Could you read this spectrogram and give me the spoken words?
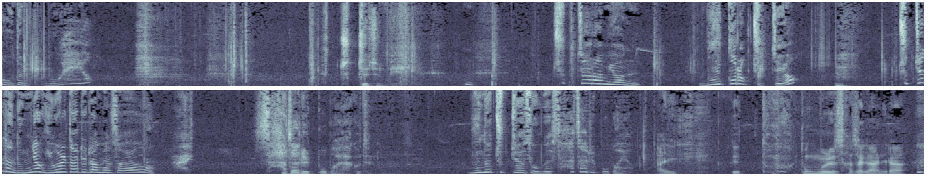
여기서 오늘 뭐 해요? 축제 준비. 축제라면 물꾸럭 축제요? 응. 축제는 음력 2월달이라면서요. 사자를 뽑아야 하거든. 문어 축제에서 왜 사자를 뽑아요? 아니, 그 도, 동물 사자가 아니라 응?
